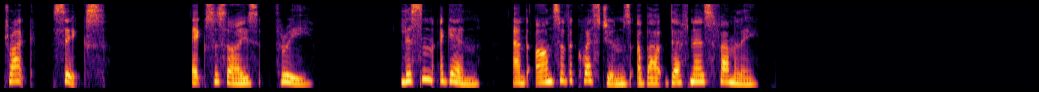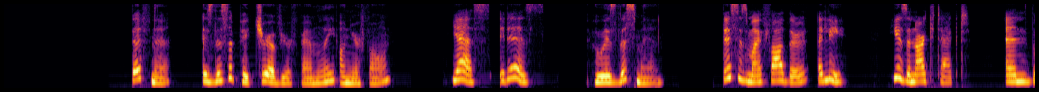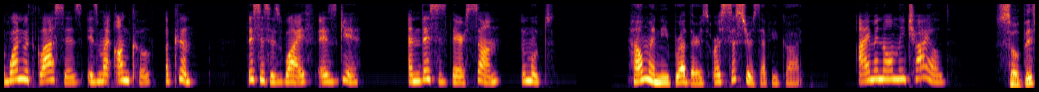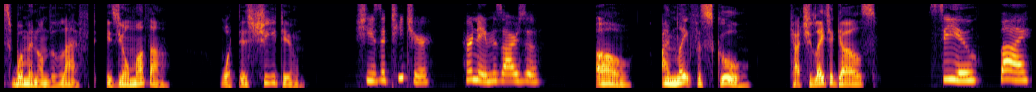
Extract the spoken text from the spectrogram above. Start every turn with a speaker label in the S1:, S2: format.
S1: Track 6. Exercise 3. Listen again and answer the questions about Daphne's family.
S2: Daphne, is this a picture of your family on your phone?
S3: Yes, it is.
S2: Who is this man?
S3: This is my father, Ali. He is an architect. And the one with glasses is my uncle, Akın. This is his wife, Ezgi. And this is their son, Umut.
S2: How many brothers or sisters have you got?
S3: I'm an only child.
S4: So this woman on the left is your mother. What does she do?
S3: She's a teacher. Her name is Arzu.
S4: Oh, I'm late for school. Catch you later, girls.
S2: See you. Bye.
